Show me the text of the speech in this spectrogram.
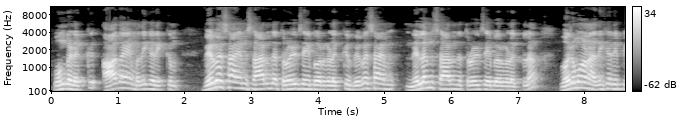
உங்களுக்கு ஆதாயம் அதிகரிக்கும். விவசாயம் சார்ந்த தொழில் செய்பவர்களுக்கு விவசாயம் நிலம் சார்ந்த தொழில் செய்பவர்களுக்கெல்லாம் வருமான அதிகரிப்பு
